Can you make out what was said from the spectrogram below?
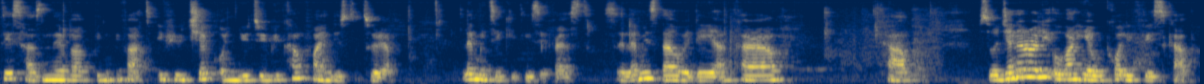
this has never been in fact if you check on YouTube you can't find this tutorial let me take it easy first. So let me start with the ankara cap. So generally over here we call it face cap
